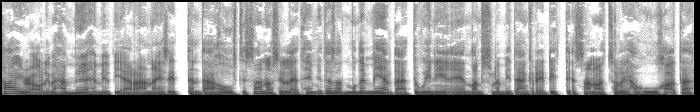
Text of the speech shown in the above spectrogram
Tyra oli vähän myöhemmin vieraana, ja sitten tämä hosti sanoi silleen, että hei, mitä sä oot muuten mieltä, että Winnie ei antanut sulle mitään krediittiä, sanoi, että se oli ihan huuhaata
